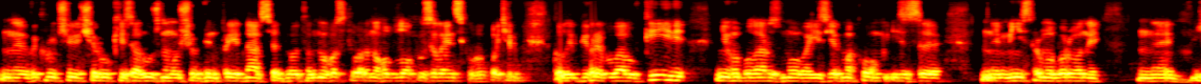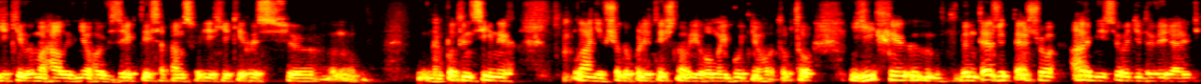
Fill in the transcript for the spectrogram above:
викручуючи руки залужному, щоб він приєднався до новоствореного блоку Зеленського. Потім, коли перебував в Києві, в нього була розмова із Єрмаком, із е, міністром оборони, які вимагали в нього зріктися там своїх якихось. е, ну, Потенційних планів щодо політичного його майбутнього, тобто їх е, бентежить те, що армії сьогодні довіряють,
